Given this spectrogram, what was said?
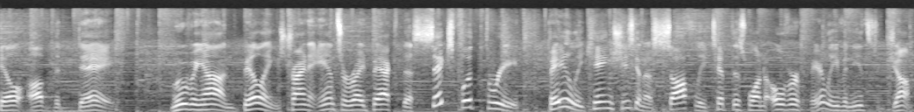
kill of the day. Moving on, Billings trying to answer right back. The six foot three Bailey King, she's going to softly tip this one over. Barely even needs to jump.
